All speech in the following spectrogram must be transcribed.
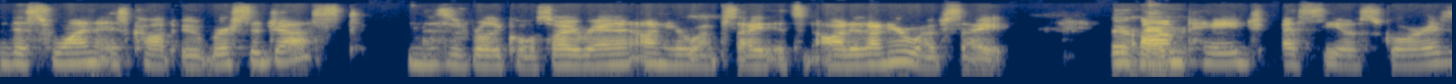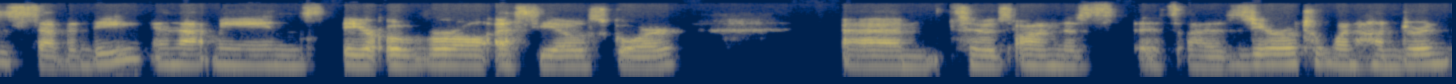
this one is called Ubersuggest. And this is really cool. So I ran it on your website. It's an audit on your website. Your okay. on page SEO score is a 70, and that means your overall SEO score. Um, so it's on this, it's a zero to 100,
